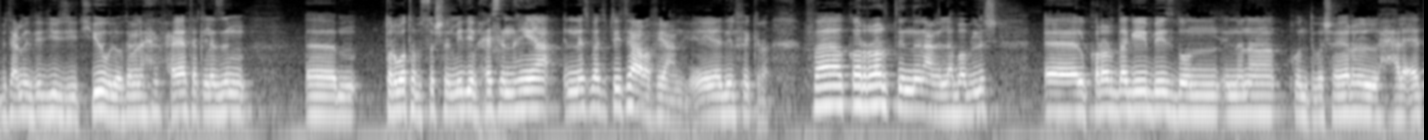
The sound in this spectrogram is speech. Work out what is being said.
بتعمل videos يوتيوب لو بتعمل أي حاجة في حياتك لازم تربطها بالسوشيال ميديا بحيث إن هي الناس بقى تبتدي تعرف يعني. هي دي الفكرة. فقررت إن أنا أعمل لها publish القرار ده جه based on إن أنا كنت ب share الحلقات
